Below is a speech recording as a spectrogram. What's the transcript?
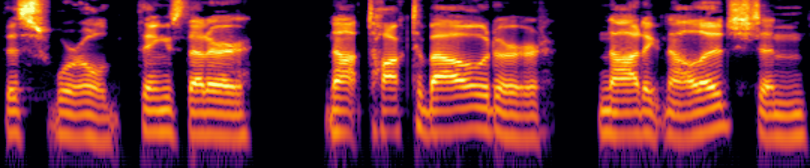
this world, things that are not talked about or not acknowledged and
